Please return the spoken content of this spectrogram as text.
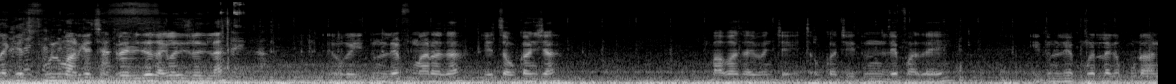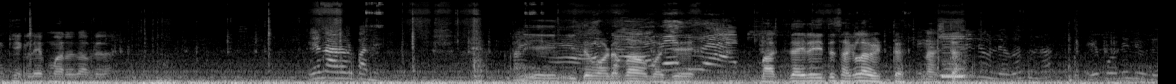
लगेच फुल मार्केट छत्र्या बित्र्या सगळा दिसला तिला. हे बघा इथून लेफ्ट मारायचा हे चौकांच्या. बाबासाहेबांच्या चौकाच्या इथून लेफ्ट मारायचा आहे इथून लेफ्ट मधलं का पुढं आणखी एक लेफ्ट मारायचा आपल्याला? हे नारळ पाणी. आणि इथे वडापाव म्हणजे भारतीताईला इथं सगळा भेटतं नाश्ता. लिवले ग तुला? हे कोणी लिवले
